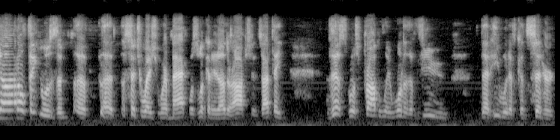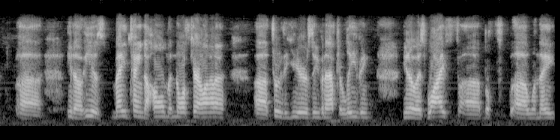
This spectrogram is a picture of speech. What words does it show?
no, I don't think it was a, a, a situation where Mack was looking at other options. I think this was probably one of the few that he would have considered. Uh, you know, he has maintained a home in North Carolina uh, through the years, even after leaving. You know, his wife, uh, uh, when they,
